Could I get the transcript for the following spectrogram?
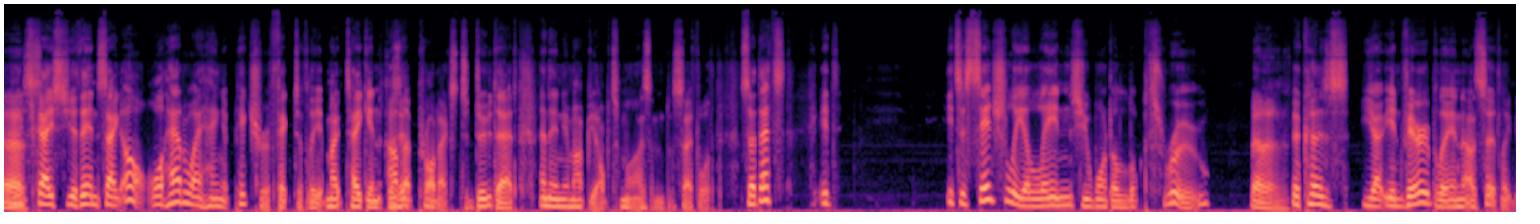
In Uh, which case, you're then saying, "Oh, well, how do I hang a picture effectively?" It might take in it? other products to do that, and then you might be optimized and so forth. So that's it. It's essentially a lens you want to look through uh, because you know invariably, and I certainly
